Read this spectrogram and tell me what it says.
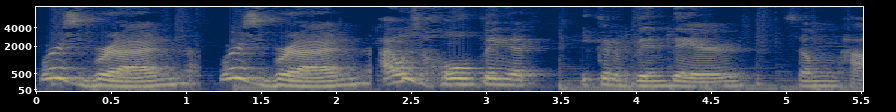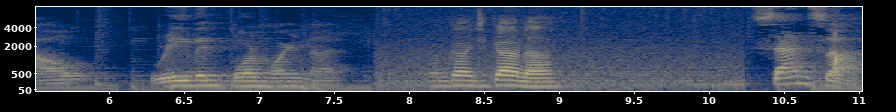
Where's Bran? Where's Bran? I was hoping that he could have been there somehow, Raven form or not. I'm going to go now. Sansa.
